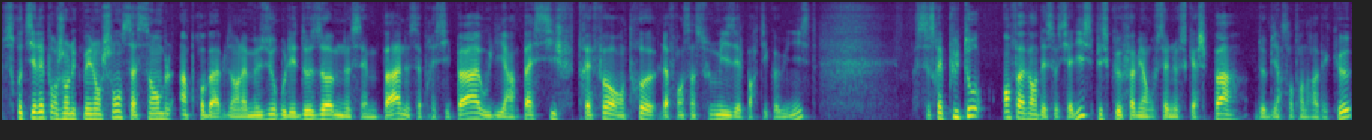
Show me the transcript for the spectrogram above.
Se retirer pour Jean-Luc Mélenchon, ça semble improbable, dans la mesure où les deux hommes ne s'aiment pas, ne s'apprécient pas, où il y a un passif très fort entre la France insoumise et le Parti communiste. Ce serait plutôt en faveur des socialistes, puisque Fabien Roussel ne se cache pas de bien s'entendre avec eux.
